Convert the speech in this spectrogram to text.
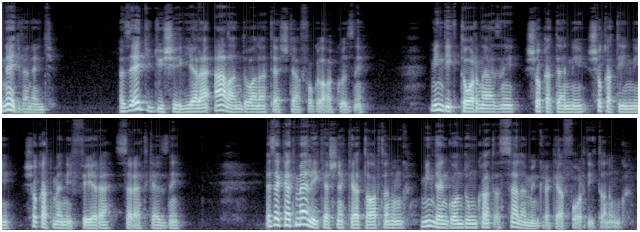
41. Az együgyűség jele állandóan a testtel foglalkozni. Mindig tornázni, sokat enni, sokat inni, sokat menni félre, szeretkezni. Ezeket mellékesnek kell tartanunk, minden gondunkat a szellemünkre kell fordítanunk.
